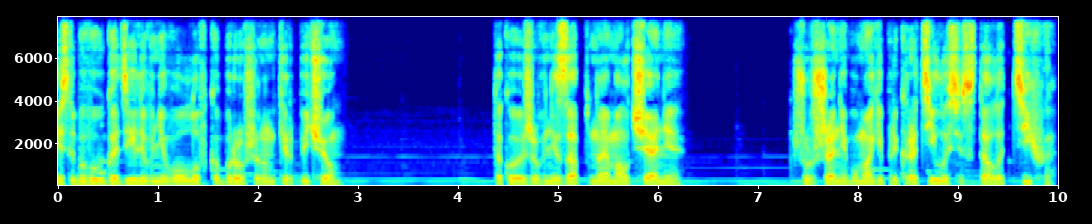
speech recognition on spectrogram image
если бы вы угодили в него ловко брошенным кирпичом. Такое же внезапное молчание. Шуршание бумаги прекратилось и стало тихо.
